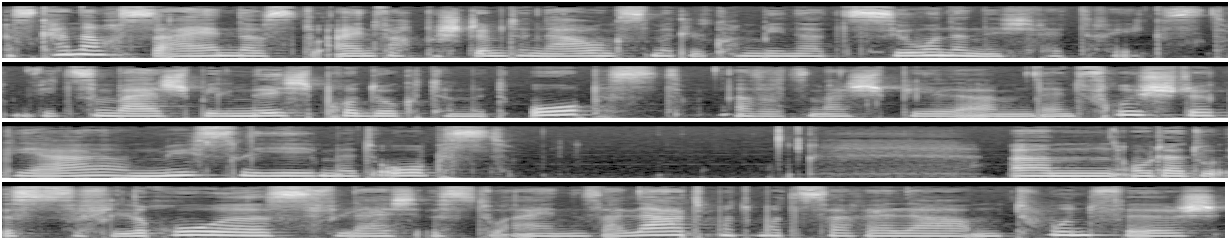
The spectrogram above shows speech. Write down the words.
Es kann auch sein, dass du einfach bestimmte Nahrungsmittelkombinationen nicht verträgst, wie zum Beispiel Milchprodukte mit Obst, also zum Beispiel ähm, dein Frühstück, ja, Müsli mit Obst. Ähm, oder du isst zu viel Rohes, vielleicht isst du einen Salat mit Mozzarella und Thunfisch.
